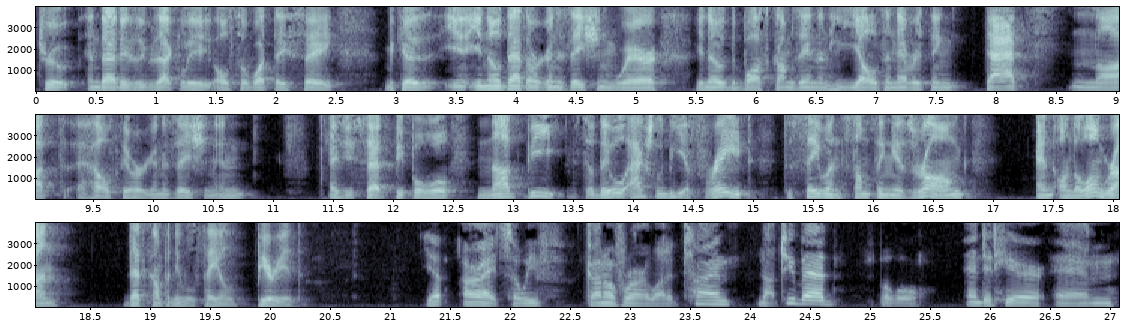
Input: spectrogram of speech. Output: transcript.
True. And that is exactly also what they say. Because, you, you know, that organization where, you know, the boss comes in and he yells and everything, that's not a healthy organization. And as you said, people will not be, so they will actually be afraid to say when something is wrong. And on the long run, that company will fail, period. Yep. All right. So we've gone over our allotted time. Not too bad, but we'll end it here. And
